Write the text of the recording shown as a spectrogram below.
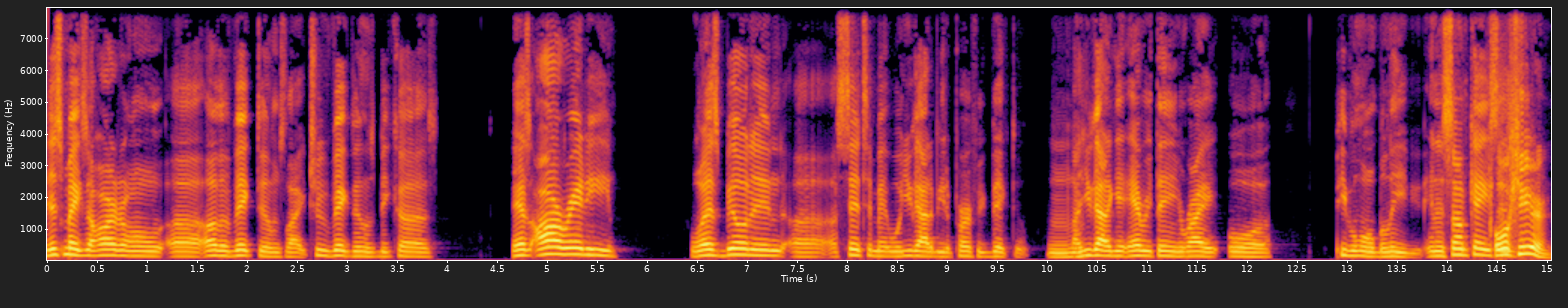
this makes it harder on uh, other victims, like true victims, because there's already well, it's building uh, a sentiment where you got to be the perfect victim. Mhm. Like you got to get everything right, or people won't believe you. And in some cases, or care,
